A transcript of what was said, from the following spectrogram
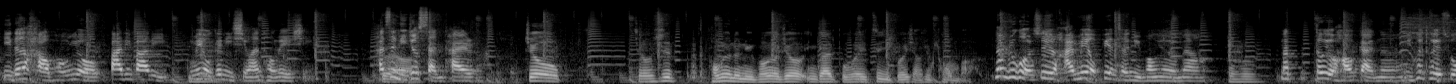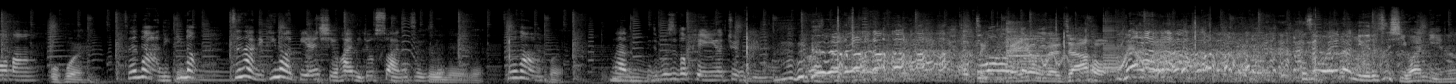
你的好朋友巴黎巴黎没有跟你喜欢同类型，还是你就闪开了？就就是朋友的女朋友，就应该不会自己不会想去碰吧？那如果是还没有变成女朋友，有没有？嗯哼，那都有好感呢？你会退缩吗？不会，真的啊、你听到真的啊、你听到别人喜欢你就算了，是不是？对对对对，真的啊、会。那你不是都便宜了俊平吗？这个没用的家伙。可是万一那女的是喜欢你呢？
